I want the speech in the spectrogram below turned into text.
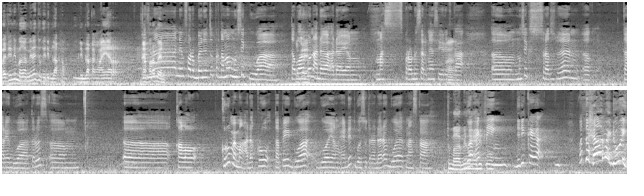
berarti ini Mbak Gamila juga di belakang di belakang layar Never Band? Karena Never Band itu pertama musik gua. Ta- Oke. walaupun ada ada yang mas produsernya si Rifka. Em, musik 100% eh, karya gua. Terus em, eh, kalau kru memang ada kru tapi gua gua yang edit gua sutradara gua naskah itu yang edit acting. jadi kayak what the hell am I doing?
